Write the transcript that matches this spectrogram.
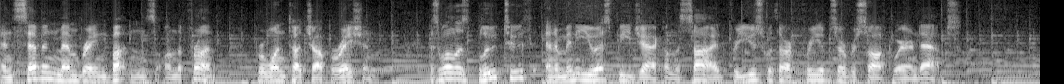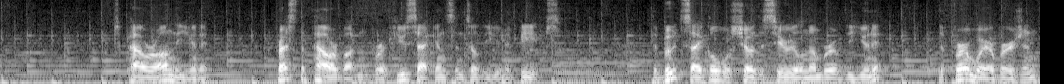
and seven membrane buttons on the front for one-touch operation, as well as Bluetooth and a mini USB jack on the side for use with our free Observer software and apps. To power on the unit, press the power button for a few seconds until the unit beeps. The boot cycle will show the serial number of the unit, the firmware version,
